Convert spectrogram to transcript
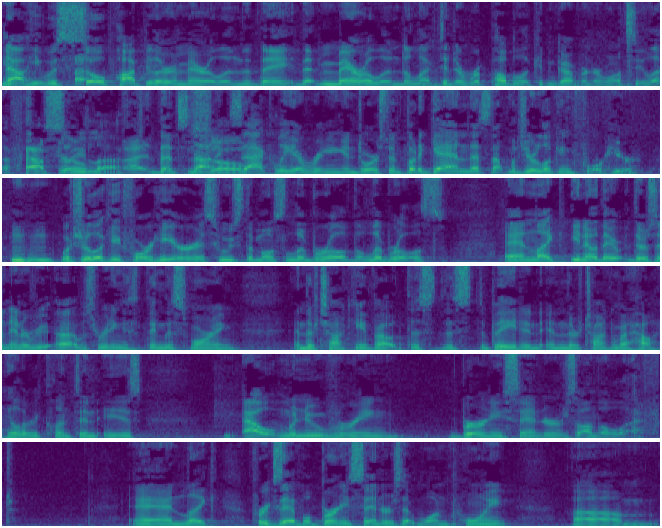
Now he was so popular in Maryland that they that Maryland elected a Republican governor once he left. After So, he left. uh, that's not So- exactly a ringing endorsement, but again, that's not what you're looking for here. Mm-hmm. What you're looking for here is who's the most liberal of the liberals. And like you know, there, there's an interview. I was reading a thing this morning, and they're talking about this this debate, and, and they're talking about how Hillary Clinton is outmaneuvering Bernie Sanders on the left. And like, for example, Bernie Sanders at one point, um,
